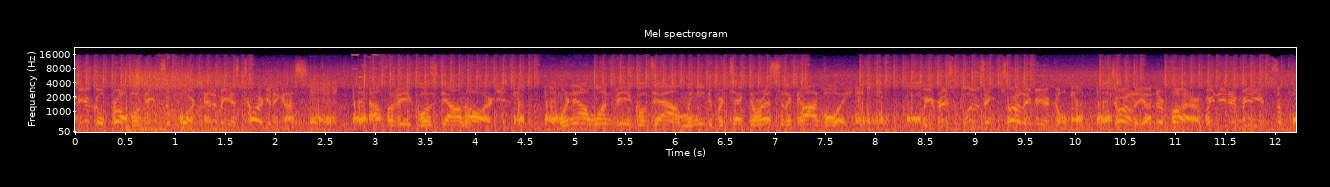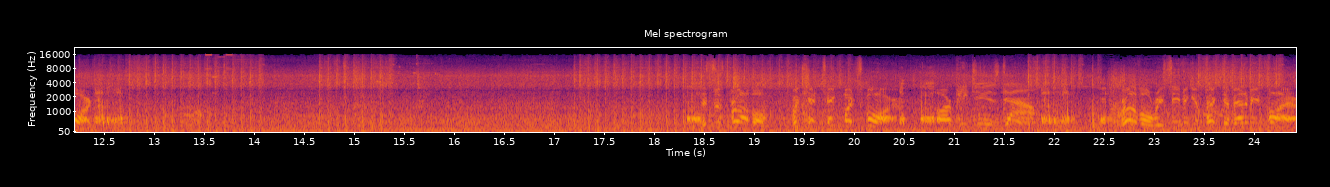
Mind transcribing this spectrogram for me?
Vehicle Bravo needs support. Enemy is targeting us. Alpha vehicle is down hard. We're now one vehicle down. We need to protect the rest of the convoy. We risk losing Charlie vehicle. Charlie under fire. We need immediate support. Bravo. We can't take much more. RPG is down. Bravo receiving effective enemy fire.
